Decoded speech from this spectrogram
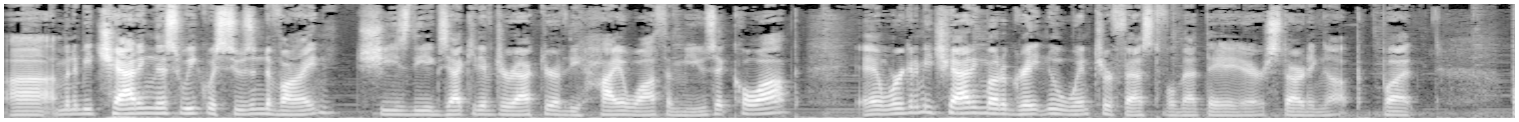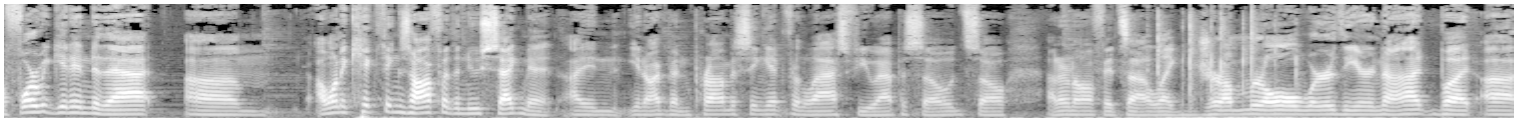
Uh, I'm going to be chatting this week with Susan Divine. She's the executive director of the Hiawatha Music Co-op, and we're going to be chatting about a great new winter festival that they are starting up. But before we get into that, um, I want to kick things off with a new segment. I, you know, I've been promising it for the last few episodes, so I don't know if it's uh, like drum roll worthy or not. But uh,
